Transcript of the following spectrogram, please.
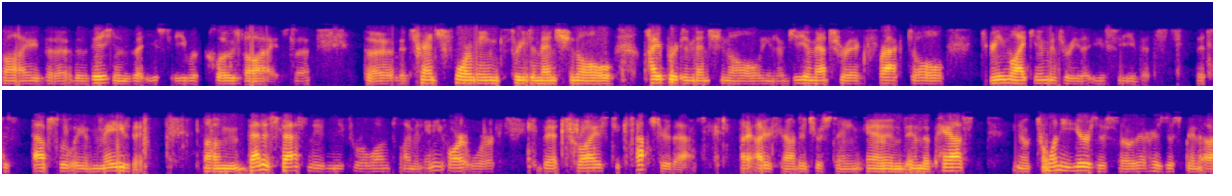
by the, the visions that you see with closed eyes, the, the transforming three-dimensional, hyperdimensional, you know, geometric, fractal, dreamlike imagery that you see that's that's just absolutely amazing. Um, that has fascinated me for a long time, and any artwork that tries to capture that, I, I found interesting. And in the past, you know, 20 years or so, there has just been a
